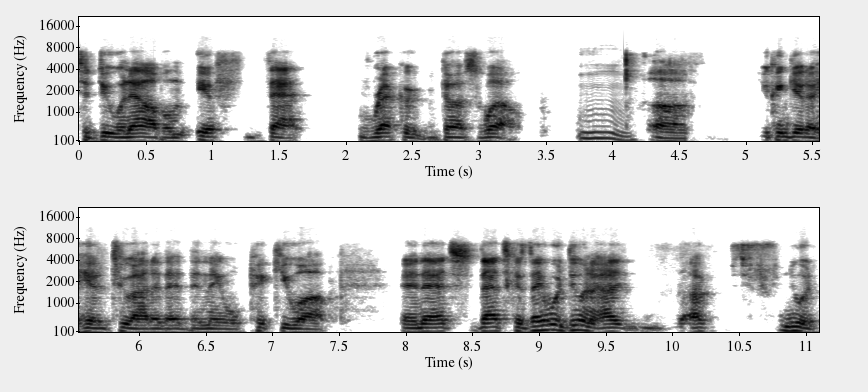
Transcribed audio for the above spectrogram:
to do an album if that record does well. Mm. Uh, you can get a hit or two out of that, then they will pick you up, and that's that's because they were doing it. I, I knew a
